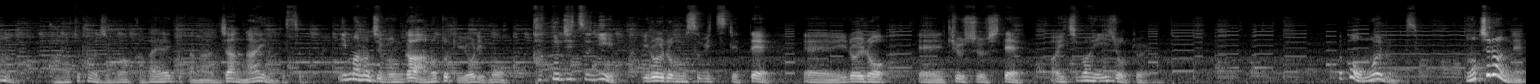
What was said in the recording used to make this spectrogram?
うんあの時の自分は輝いてたなじゃないんですよ。今の自分があの時よりも確実にいろいろ結びつけて、えー、いろいろ、え、吸収してあ一番いい状況やな。やっぱ思えるんですよ。もちろんね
